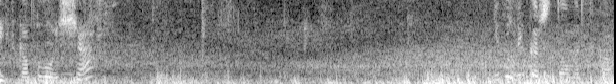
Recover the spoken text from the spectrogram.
Київська площа. І Велика Житомирська.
